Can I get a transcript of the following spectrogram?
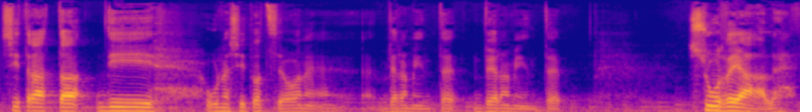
si tratta di una situazione veramente, veramente surreale.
